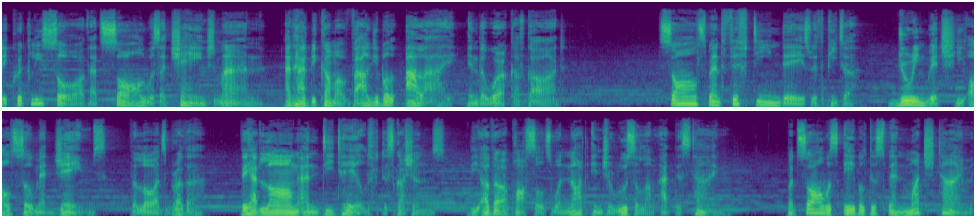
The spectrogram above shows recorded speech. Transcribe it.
they quickly saw that Saul was a changed man and had become a valuable ally in the work of God. Saul spent 15 days with Peter, during which he also met James, the Lord's brother. They had long and detailed discussions. The other apostles were not in Jerusalem at this time. But Saul was able to spend much time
